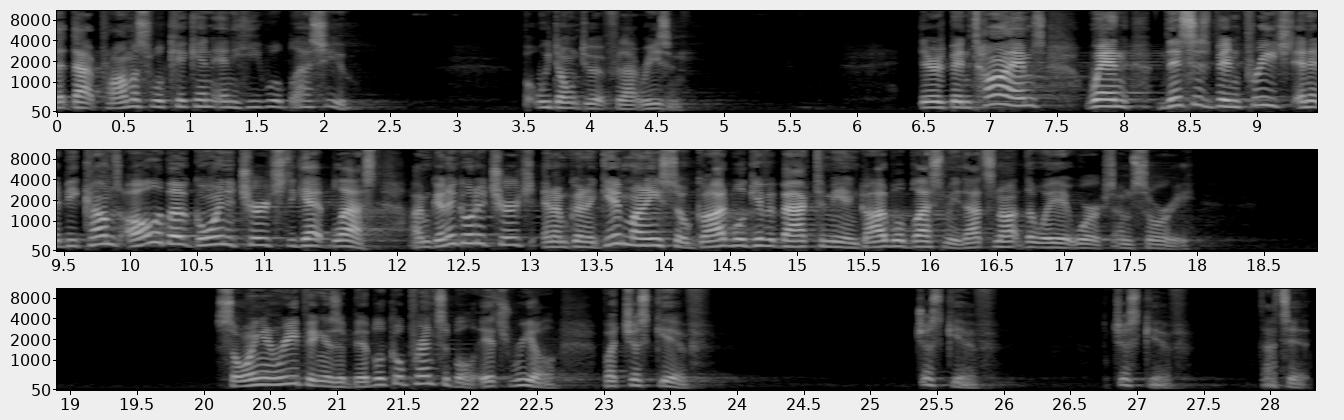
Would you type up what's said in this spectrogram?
that that promise will kick in, and He will bless you. But we don't do it for that reason. There's been times when this has been preached and it becomes all about going to church to get blessed. I'm going to go to church and I'm going to give money so God will give it back to me and God will bless me. That's not the way it works. I'm sorry. Sowing and reaping is a biblical principle, it's real, but just give. Just give. Just give. That's it.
